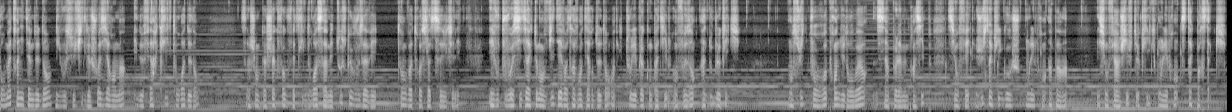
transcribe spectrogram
Pour mettre un item dedans, il vous suffit de choisir en main et de faire clic droit dedans. Sachant qu'à chaque fois que vous faites clic droit, ça met tout ce que vous avez dans votre slot sélectionné. Et vous pouvez aussi directement vider votre inventaire dedans avec tous les blocs compatibles en faisant un double clic. Ensuite, pour reprendre du drawer, c'est un peu le même principe. Si on fait juste un clic gauche, on les prend un par un. Et si on fait un shift clic, on les prend stack par stack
